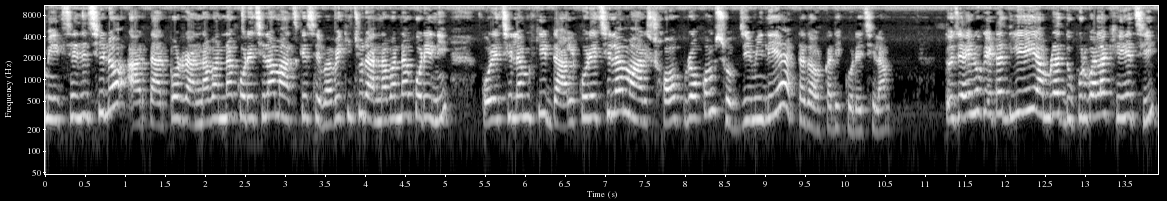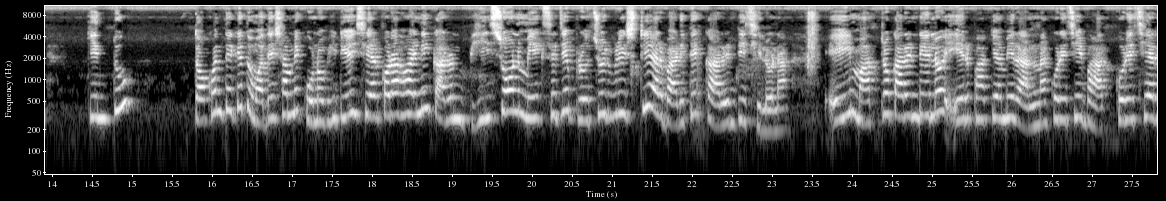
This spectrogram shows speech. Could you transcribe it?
মেঘ সেজেছিল আর তারপর রান্না বান্না করেছিলাম। আজকে সেভাবে কিছু রান্না বান্না করিনি। করেছিলাম কি? ডাল করেছিলাম আর সব রকম সবজি মিলিয়ে একটা তরকারি করেছিলাম। তো যাই হোক, এটা দিয়েই আমরা দুপুরবেলা খেয়েছি। কিন্তু তখন থেকে তোমাদের সামনে কোনো ভিডিওই শেয়ার করা হয়নি, কারণ ভীষণ মেঘ সেজে প্রচুর বৃষ্টি আর বাড়িতে কারেন্টই ছিল না। এই মাত্র কারেন্ট এলো, এর ফাঁকে আমি রান্না করেছি, ভাত করেছি আর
